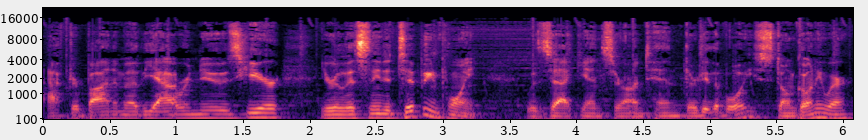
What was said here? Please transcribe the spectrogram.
after bottom of the hour news here. You're listening to Tipping Point with Zach Yenser on 1030 The Voice. Don't go anywhere.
